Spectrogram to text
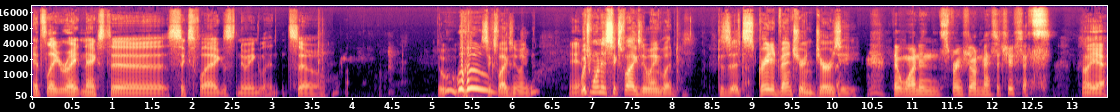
It's like right next to Six Flags, New England. So Ooh, Woohoo! Six Flags New England. Yeah. Which one is Six Flags New England? Because it's Great Adventure in Jersey. The one in Springfield, Massachusetts. Oh yeah,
